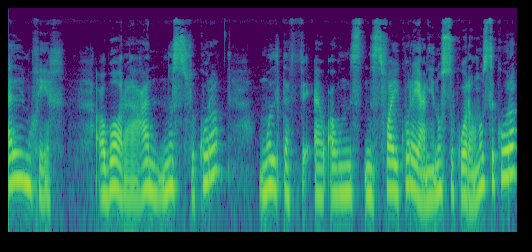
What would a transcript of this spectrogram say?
المخيخ. عبارة عن نصف كرة ملتف أو, أو نصفي كرة يعني نص كرة ونص كرة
